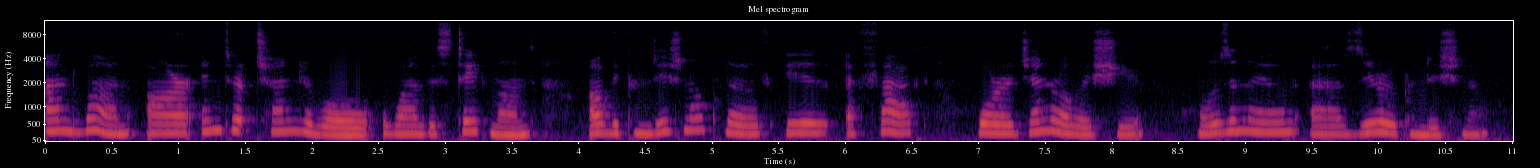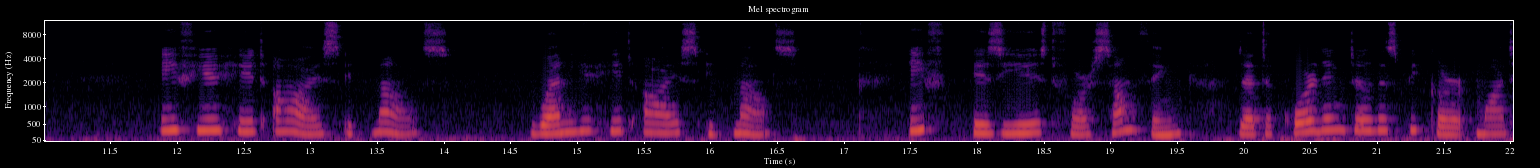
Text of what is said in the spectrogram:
and when are interchangeable when the statement of the conditional clause is a fact or a general issue, also known as zero conditional. If you heat ice, it melts. When you heat ice, it melts. If is used for something that according to the speaker might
